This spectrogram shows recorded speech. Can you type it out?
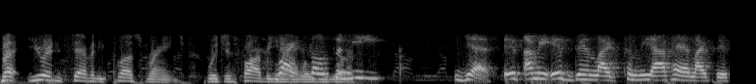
But you're in 70 plus range, which is far beyond Right. where So you to were. me, yes. It's. I mean, it's been like to me. I've had like this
